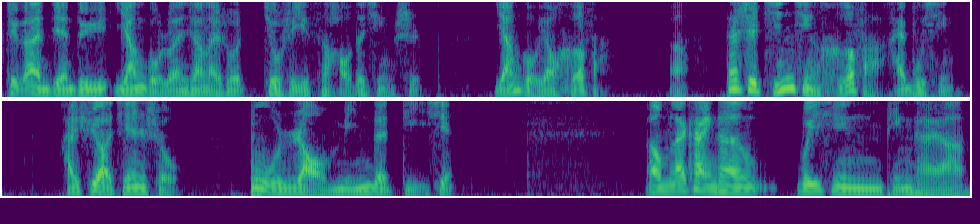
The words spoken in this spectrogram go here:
这个案件对于养狗乱象来说，就是一次好的警示。养狗要合法，啊，但是仅仅合法还不行，还需要坚守不扰民的底线。啊，我们来看一看微信平台啊，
